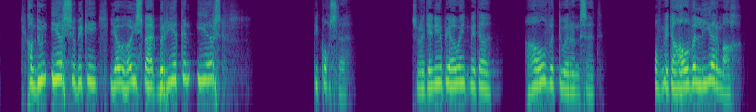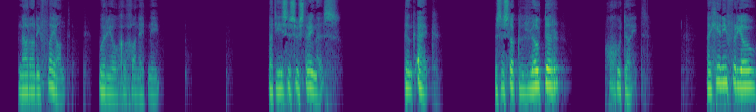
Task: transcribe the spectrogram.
Gaan doen eers so 'n bietjie jou huiswerk, bereken eers die koste sodat jy nie op die ou end met 'n halwe toring sit of met 'n halwe leer mag nadat die vyand oor jou gegaan het nie. Dat Jesus so streng is, dink ek, is 'n stuk louter goedheid. Hy gee nie vir jou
